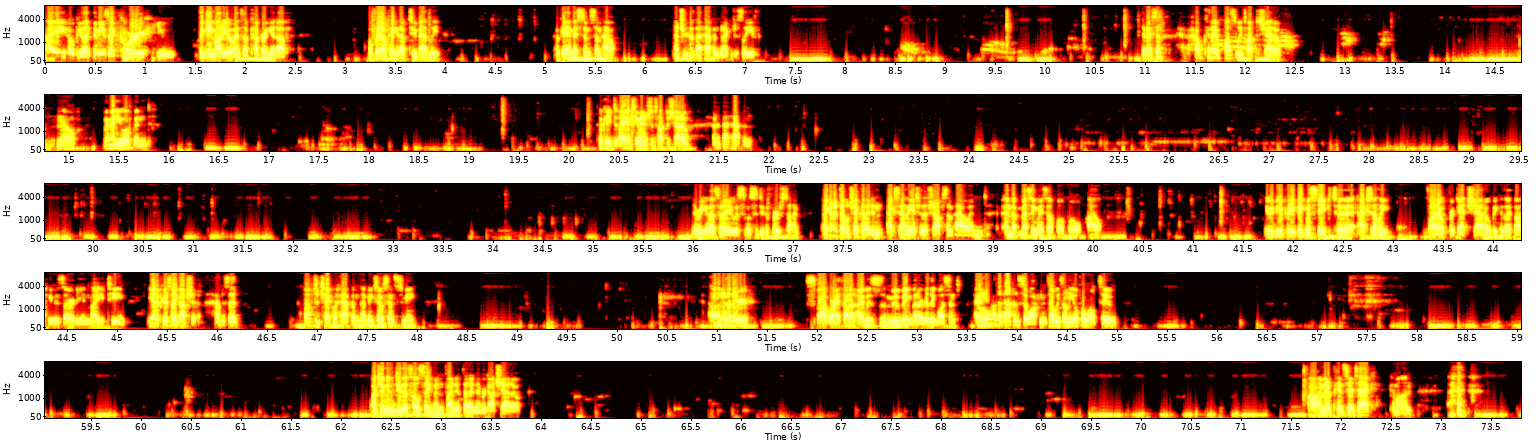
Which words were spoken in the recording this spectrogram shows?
I hope you like the music, or you the game audio ends up covering it up. Hopefully I don't pick it up too badly. Okay, I missed him somehow. Not sure how that happened, but I can just leave. Did I say? How could I possibly talk to Shadow? No. My menu opened. Okay, did I actually manage to talk to Shadow? How did that happen? There we go, that's what I was supposed to do the first time. I gotta double check that I didn't accidentally enter the shop somehow and end up messing myself up a whole pile. It would be a pretty big mistake to accidentally flat out forget Shadow because I thought he was already in my team. Yeah, it appears I got How does that... I'll have to check what happened, that makes no sense to me. Another spot where I thought I was moving, but I really wasn't. I don't know why that happens so often, it's always on the overworld too. Watch, I'm gonna do this whole segment and find out that I never got Shadow. Oh, I'm in a pincer attack? Come on.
